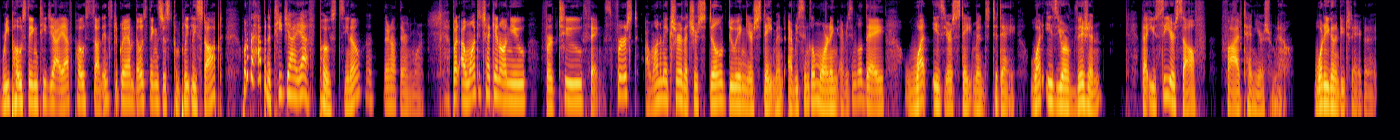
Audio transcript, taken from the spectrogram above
reposting TGIF posts on Instagram. Those things just completely stopped. Whatever happened to TGIF posts, you know? Eh, they're not there anymore. But I want to check in on you for two things. First, I want to make sure that you're still doing your statement every single morning, every single day. What is your statement today? What is your vision that you see yourself five, ten years from now? What are you going to do today? You're going to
